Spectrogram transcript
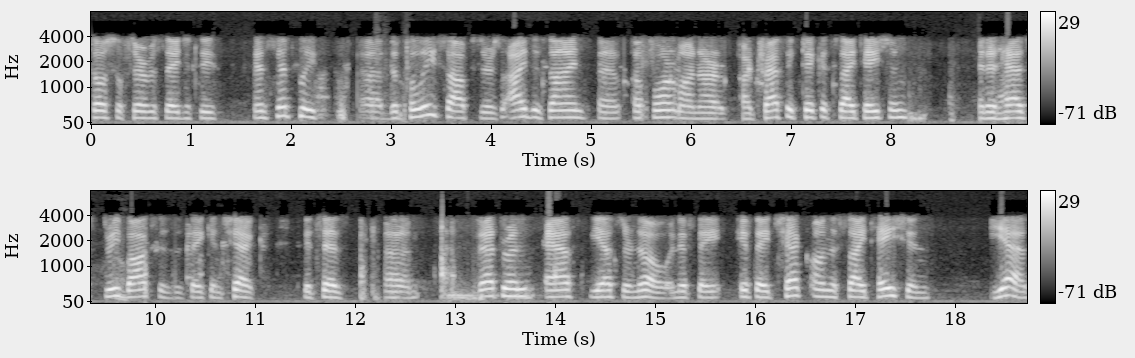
social service agencies, and simply uh, the police officers. I designed a, a form on our, our traffic ticket citation, and it has three boxes that they can check. It says um, veteran ask yes or no, and if they if they check on the citation yes,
